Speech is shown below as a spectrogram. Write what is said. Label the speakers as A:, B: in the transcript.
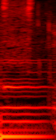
A: boo.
